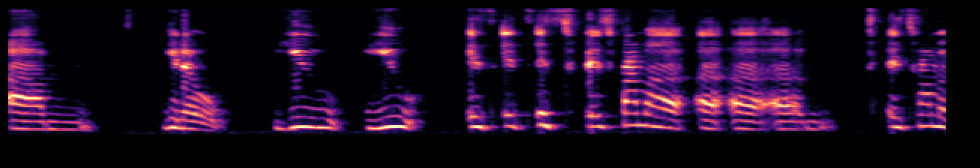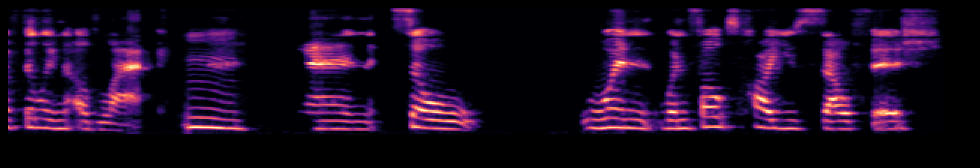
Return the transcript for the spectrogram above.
um, you know, you you it's it's it's, it's from a, a, a um, it's from a feeling of lack. Mm. And so when when folks call you selfish,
